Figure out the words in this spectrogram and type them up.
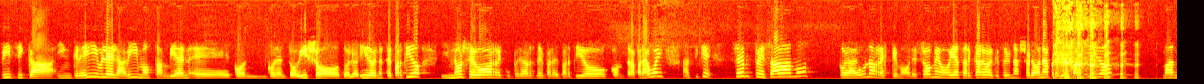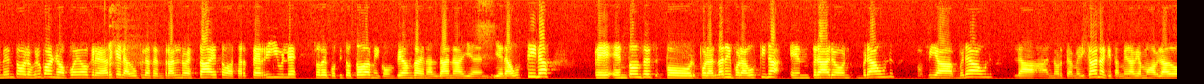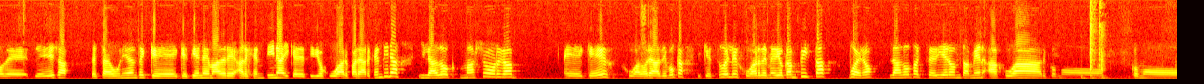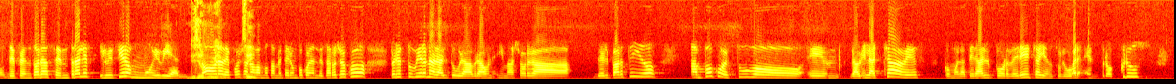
física increíble, la vimos también eh, con, con el tobillo dolorido en ese partido y no llegó a recuperarse para el partido contra Paraguay, así que ya empezábamos con algunos resquemores. Yo me voy a hacer cargo de que soy una llorona previo al partido. Mandé en todos los grupos, no puedo creer que la dupla central no está, esto va a ser terrible. Yo deposito toda mi confianza en Aldana y en, y en Agustina. Eh, entonces, por, por Aldana y por Agustina entraron Brown, Sofía Brown, la norteamericana, que también habíamos hablado de, ella, la estadounidense que, que tiene madre argentina y que decidió jugar para Argentina, y la Doc Mayorga, eh, que es jugadora de Boca y que suele jugar de mediocampista. Bueno, las dos accedieron también a jugar como como defensoras centrales y lo hicieron muy bien. Hicieron ¿no? muy Ahora bien, después ya sí. nos vamos a meter un poco en el desarrollo del juego, pero estuvieron a la altura Brown y Mayorga del partido. Tampoco estuvo eh, Gabriela Chávez como lateral por derecha y en su lugar entró Cruz,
